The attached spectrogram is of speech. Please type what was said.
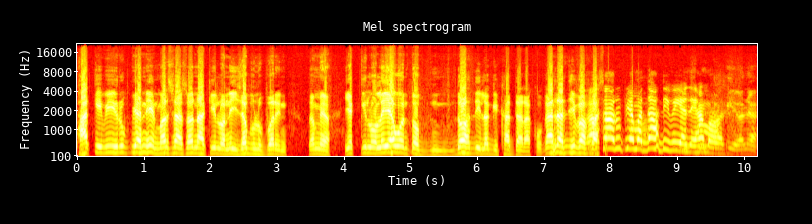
ફાકી વીસ રૂપિયાની ની મરસા સોના કિલો ને જબલું ભરીને તમે એક કિલો લઈ આવો ને તો દસ દી લગી ખાતા રાખો. કાનાજી બાપા? સો રૂપિયામાં દસ દી વૈયા જાય હામાં પાંચ ના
